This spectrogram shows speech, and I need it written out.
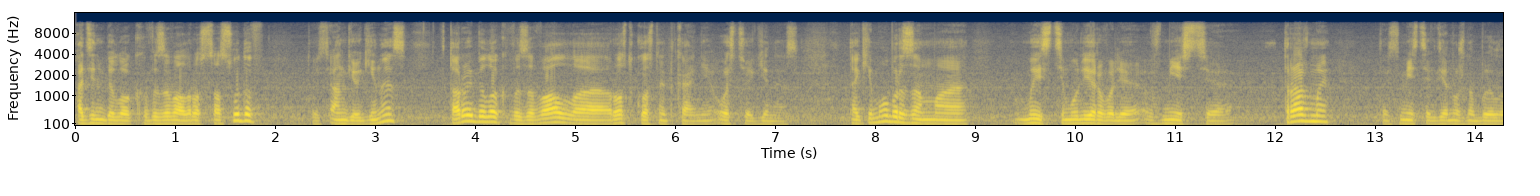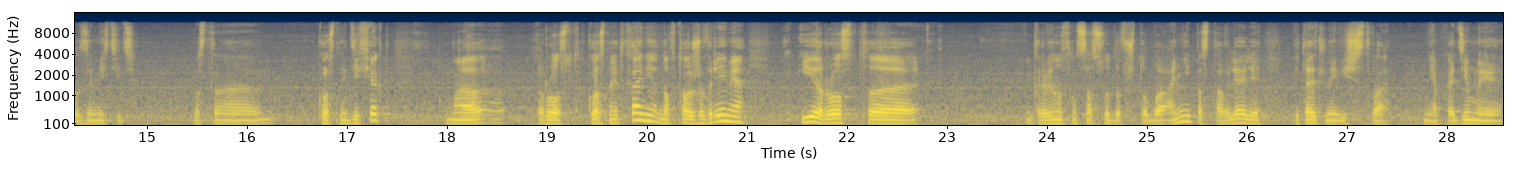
Один белок вызывал рост сосудов, то есть ангиогенез, второй белок вызывал а, рост костной ткани, остеогенез. Таким образом, а, мы стимулировали вместе травмы, то есть вместе, где нужно было заместить костный дефект, рост костной ткани, но в то же время и рост кровеносных сосудов, чтобы они поставляли питательные вещества, необходимые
